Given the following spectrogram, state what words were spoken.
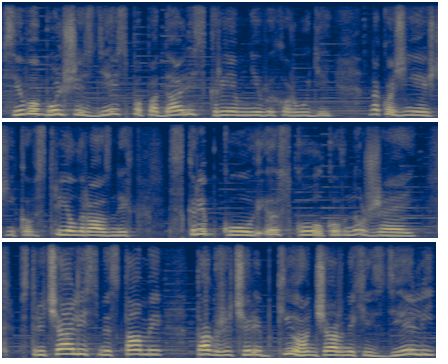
Всего больше здесь попадались кремниевых орудий, наконечников, стрел разных, скребков и осколков, ножей. Встречались местами также черепки гончарных изделий,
